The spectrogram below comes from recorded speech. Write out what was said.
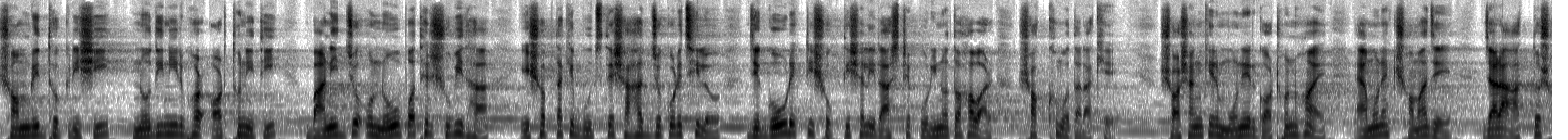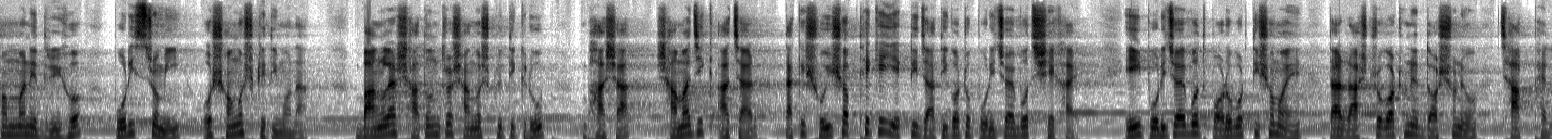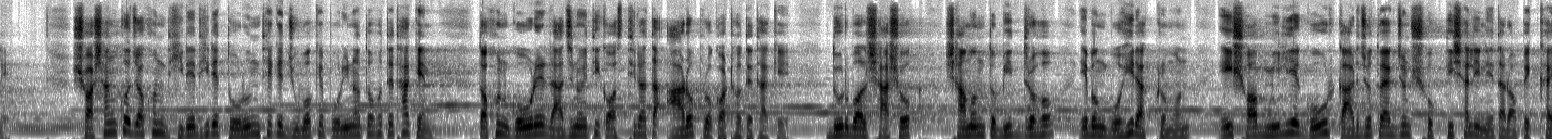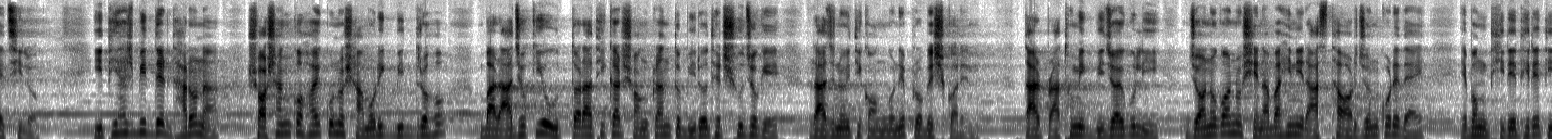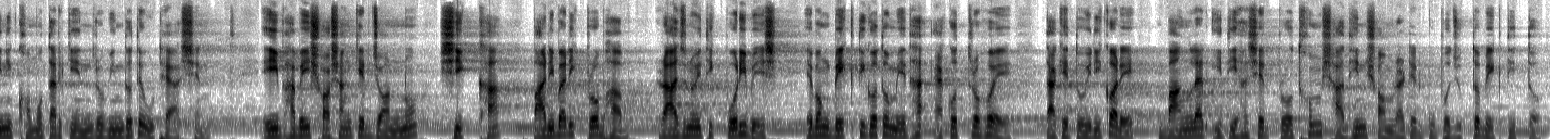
সমৃদ্ধ কৃষি নদী নির্ভর অর্থনীতি, বাণিজ্য ও নৌপথের সুবিধা, এসব তাকে বুঝতে সাহায্য করেছিল যে গৌড় একটি শক্তিশালী রাষ্ট্রে পরিণত হওয়ার সক্ষমতা রাখে। শশাঙ্কের মনের গঠন হয় এমন এক সমাজে যারা আত্মসম্মানে দৃঢ়, পরিশ্রমী ও সংস্কৃতিমনা। বাংলার স্বাতন্ত্র্য সাংস্কৃতিক রূপ, ভাষা, সামাজিক আচার তাকে শৈশব থেকেই একটি জাতিগত পরিচয়বোধ শেখায়। এই পরিচয়বোধ পরবর্তী সময়ে তার রাষ্ট্র গঠনের দর্শনেও ছাপ ফেলে। শশাঙ্ক যখন ধীরে ধীরে তরুণ থেকে যুবকে পরিণত হতে থাকেন, তখন গৌড়ের রাজনৈতিক অস্থিরতা আরও প্রকট হতে থাকে। দুর্বল শাসক, সামন্ত বিদ্রোহ এবং বহিরাক্রমণ, এই সব মিলিয়ে গৌড় কার্যত একজন শক্তিশালী নেতার অপেক্ষায় ছিল। ইতিহাসবিদদের ধারণা, শশাঙ্ক হয় কোনো সামরিক বিদ্রোহ বা রাজকীয় উত্তরাধিকার সংক্রান্ত বিরোধের সুযোগে রাজনৈতিক অঙ্গনে প্রবেশ করেন। তার প্রাথমিক বিজয়গুলি জনগণ ও সেনাবাহিনীর আস্থা অর্জন করে দেয় এবং ধীরে ধীরে তিনি ক্ষমতার কেন্দ্রবিন্দুতে উঠে আসেন। এইভাবেই শশাঙ্কের জন্ম, শিক্ষা, পারিবারিক প্রভাব, রাজনৈতিক পরিবেশ এবং ব্যক্তিগত মেধা একত্র হয়ে তাকে তৈরি করে বাংলার ইতিহাসের প্রথম স্বাধীন সম্রাটের উপযুক্ত ব্যক্তিত্ব।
